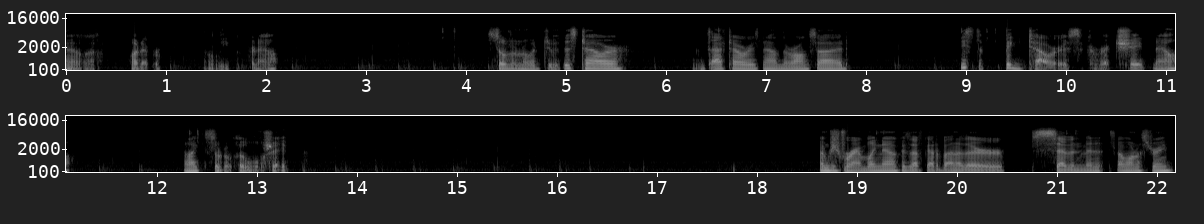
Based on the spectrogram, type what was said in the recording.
Oh, well, whatever. I'll leave it for now. Still don't know what to do with this tower. That tower is now on the wrong side. At least the big tower is the correct shape now. I like the sort of oval shape. I'm just rambling now because I've got about another seven minutes I want to stream.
